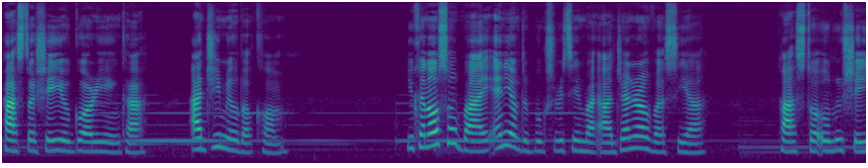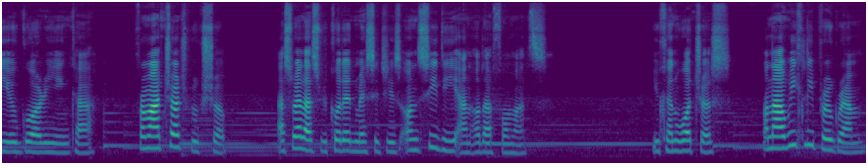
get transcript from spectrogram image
Pastor Inka at gmail.com. You can also buy any of the books written by our General Overseer, Pastor Olusheyi Inka, from our church bookshop, as well as recorded messages on CD and other formats. You can watch us on our weekly program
